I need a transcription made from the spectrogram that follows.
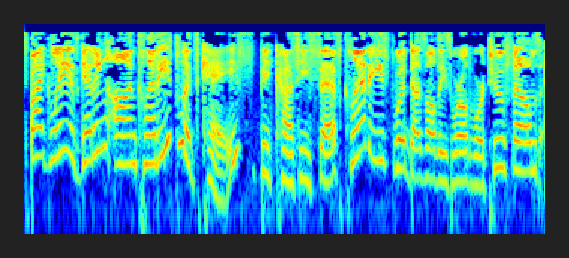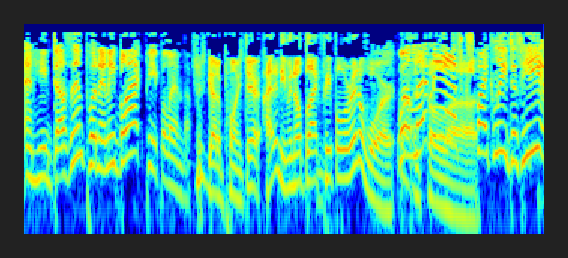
Spike Lee is getting on Clint Eastwood's case because he says Clint Eastwood does all these World War II films and he doesn't put any black people in them. He's got a point there. I didn't even know black people were in a war. Well, let until, me ask uh, Spike Lee, does he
